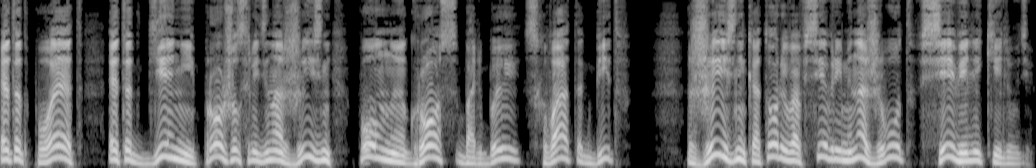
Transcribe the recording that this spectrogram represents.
этот поэт, этот гений прожил среди нас жизнь, полную гроз, борьбы, схваток, битв, жизнь, которой во все времена живут все великие люди.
